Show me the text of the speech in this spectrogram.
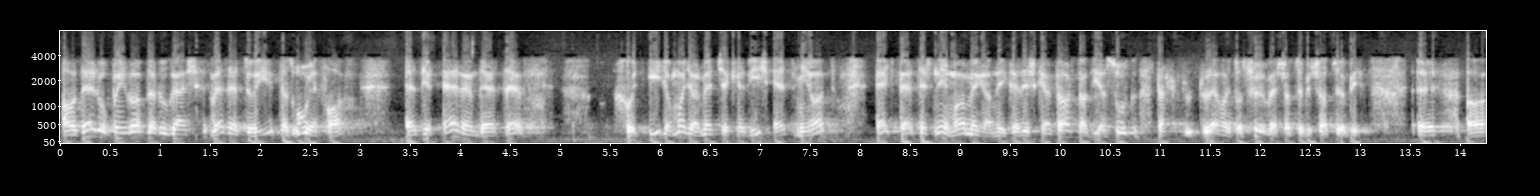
Az Európai Labdarúgás vezetőit, az UEFA ezért elrendelte, hogy így a magyar meccseken is ez miatt egy perces néma megemlékezést kell tartani a szurk, tehát lehajtott fővel, stb. stb. a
